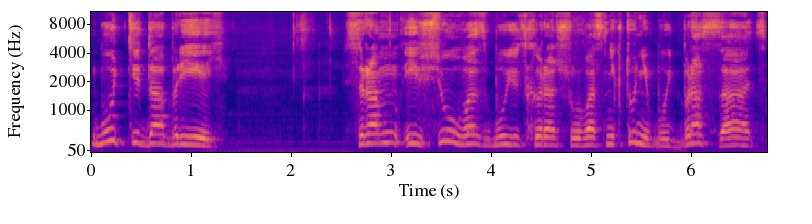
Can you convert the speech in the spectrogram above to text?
Будьте добрей. Все равно и все у вас будет хорошо. Вас никто не будет бросать.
